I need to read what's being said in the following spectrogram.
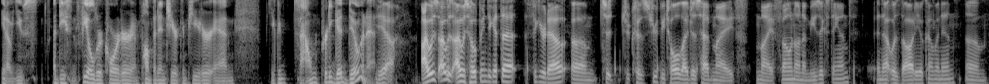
you know use a decent field recorder and pump it into your computer, and you can sound pretty good doing it. Yeah. I was I was I was hoping to get that figured out. Um, to because truth be told, I just had my my phone on a music stand, and that was the audio coming in. Um,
